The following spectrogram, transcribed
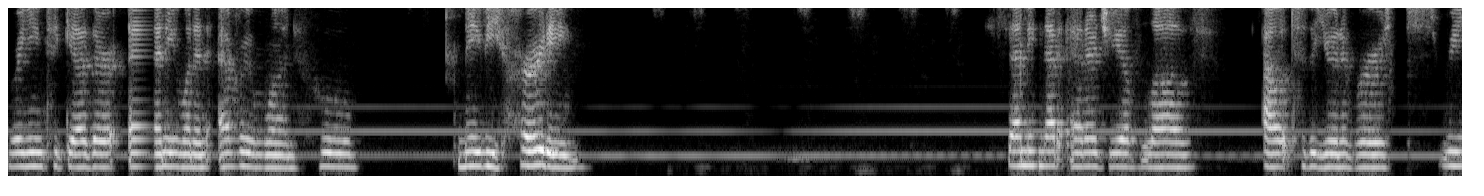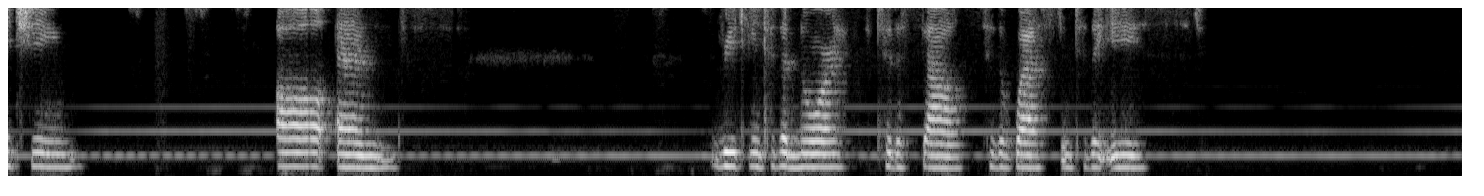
Bringing together anyone and everyone who may be hurting. Sending that energy of love out to the universe, reaching all ends reaching to the north, to the south, to the west, and to the east.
